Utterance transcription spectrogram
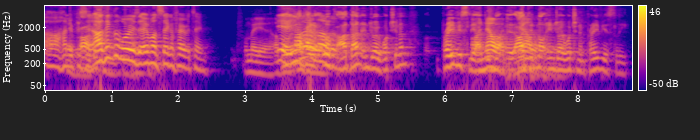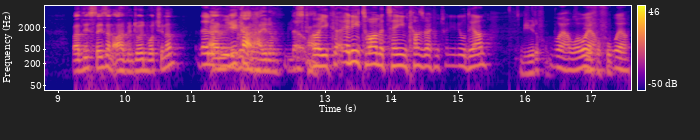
Oh, 100%. I think the Warriors are everyone's second favorite team. For me, yeah. I Yeah, you I gotta love Look, him. I don't enjoy watching them. Previously, Oh, I did now not, I do. I did I not do. enjoy watching them previously, but this season I have enjoyed watching them. They look and really you good, can't man. hate him. You just can't. Bro, you ca any time a team comes back from 20 0 down, it's beautiful. wow, wow, wow. wow.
